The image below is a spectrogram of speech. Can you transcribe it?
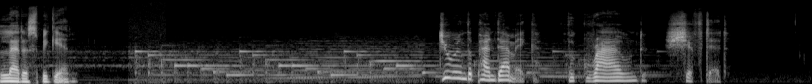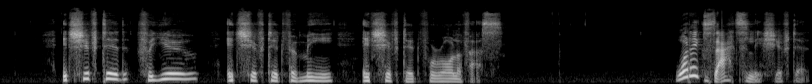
Let us begin. During the pandemic, the ground shifted. It shifted for you, it shifted for me, it shifted for all of us. What exactly shifted?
